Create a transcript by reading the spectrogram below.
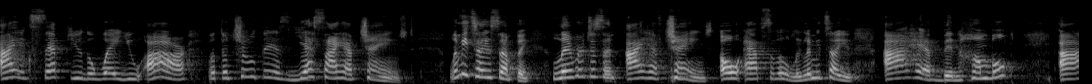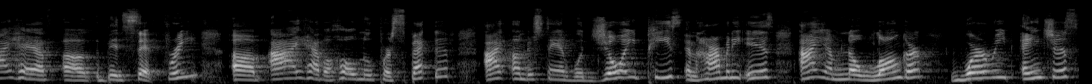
I accept you the way you are, but the truth is, yes, I have changed. Let me tell you something. Lynn Richardson, I have changed. Oh, absolutely. Let me tell you, I have been humbled. I have uh, been set free. Um, I have a whole new perspective. I understand what joy, peace, and harmony is. I am no longer worried, anxious,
